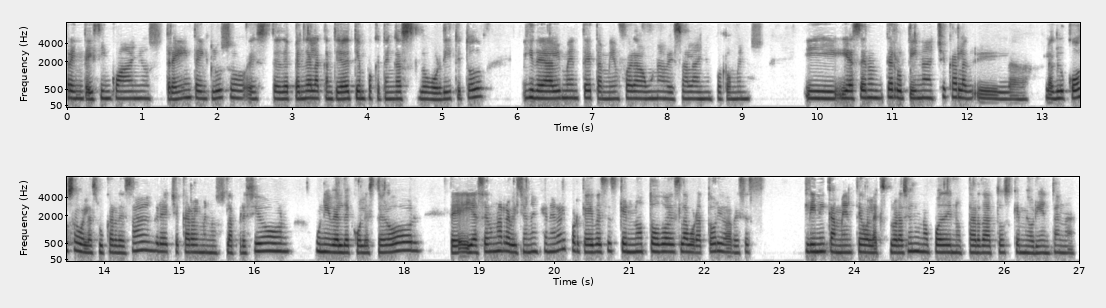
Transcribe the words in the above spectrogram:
35 años, 30 incluso, este, depende de la cantidad de tiempo que tengas lo gordito y todo. Idealmente también fuera una vez al año por lo menos. Y, hacer de rutina, checar la, la glucosa o el azúcar de sangre, checar al menos la presión, un nivel de colesterol, este, y hacer una revisión en general, porque hay veces que no todo es laboratorio, a veces clínicamente o la exploración uno puede notar datos que me orientan a,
